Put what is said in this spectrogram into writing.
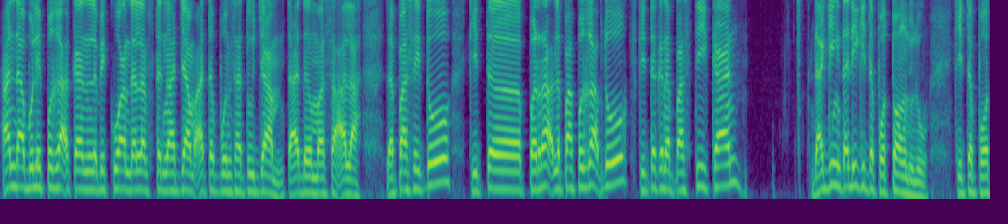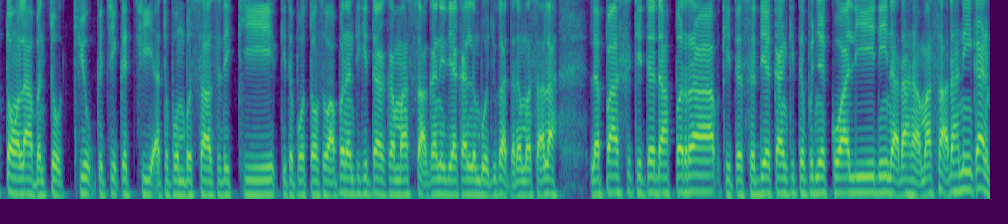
anda boleh perapkan lebih kurang dalam setengah jam ataupun satu jam. Tak ada masalah. Lepas itu, kita perap lepas perap tu kita kena pastikan Daging tadi kita potong dulu. Kita potong lah bentuk cube kecil-kecil ataupun besar sedikit. Kita potong sebab apa nanti kita akan masakkan ni dia akan lembut juga tak ada masalah. Lepas kita dah perap, kita sediakan kita punya kuali ni nak dah nak masak dah ni kan.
